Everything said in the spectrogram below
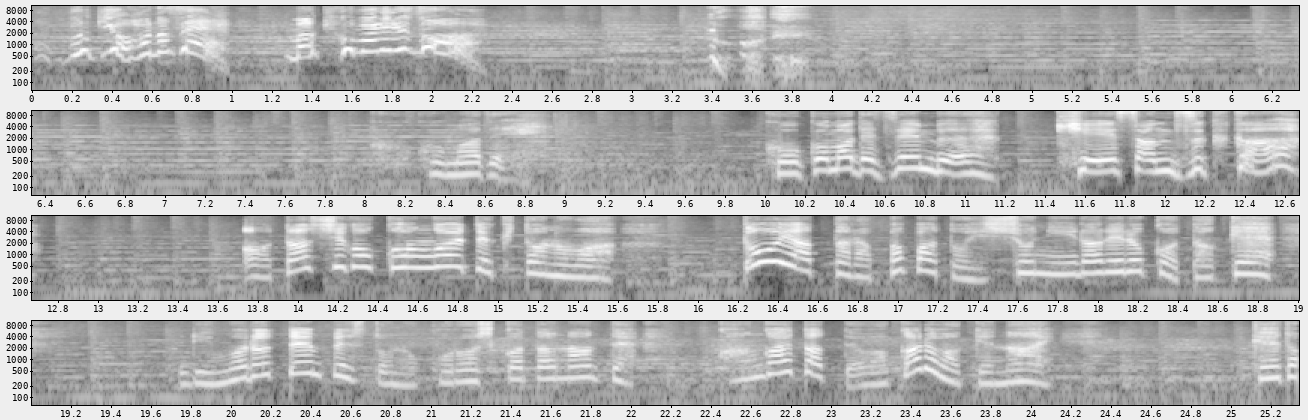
武器を離せ！巻き込まれるぞ！ここまでここまで全部計算づくか？私が考えてきたのはどうやったらパパと一緒にいられるかだけ。リムルテンペストの殺し方なんて考えたってわかるわけない。けど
